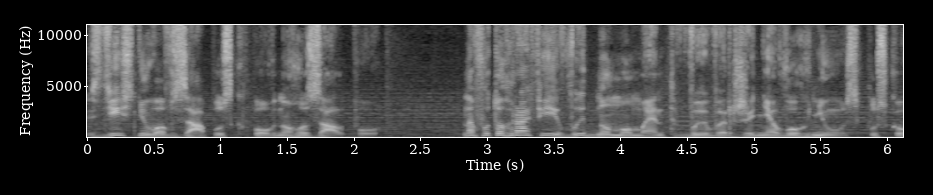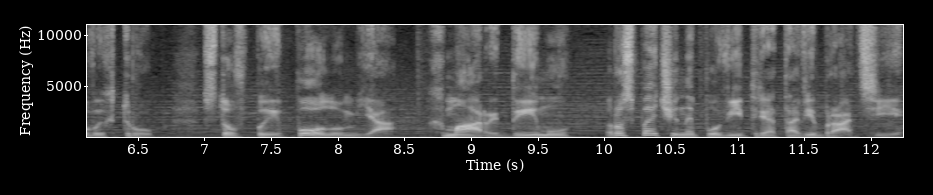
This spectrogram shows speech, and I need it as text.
здійснював запуск повного залпу. На фотографії видно момент виверження вогню з пускових труб, стовпи полум'я, хмари диму, розпечене повітря та вібрації,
